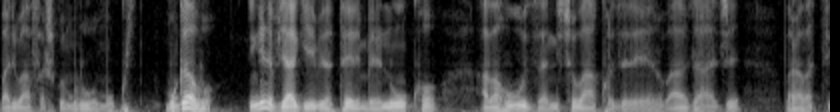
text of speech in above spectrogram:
bari bafashwe muri uwo mugwi mugabo ingene byagiye biratera imbere ni uko abahuza nicyo bakoze rero baraje barabati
